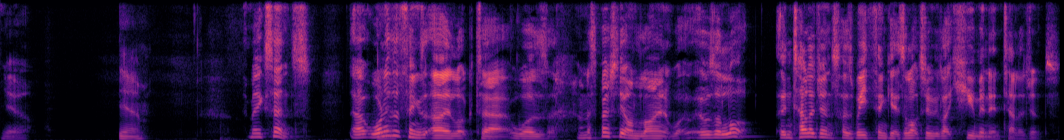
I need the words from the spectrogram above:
Yeah. Yeah. It makes sense. Uh, one of the things I looked at was, and especially online, it was a lot. Intelligence, as we think it, is a lot to do with like human intelligence.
